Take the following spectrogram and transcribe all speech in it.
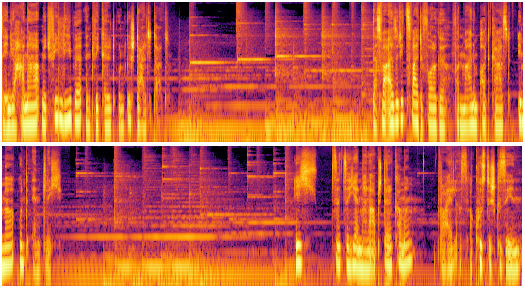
den Johanna mit viel Liebe entwickelt und gestaltet hat. Das war also die zweite Folge von meinem Podcast Immer und Endlich. Ich sitze hier in meiner Abstellkammer, weil es akustisch gesehen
